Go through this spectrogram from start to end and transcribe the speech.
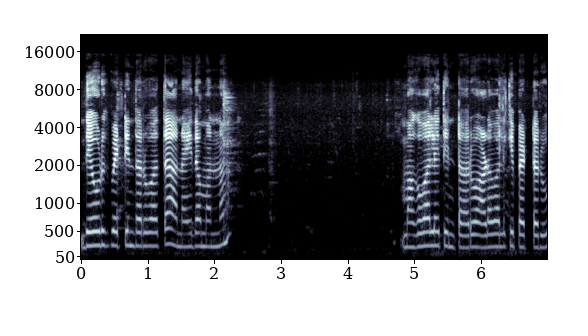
దేవుడికి పెట్టిన తర్వాత నైదమన్నం నైదం అన్నం మగవాళ్ళే తింటారు ఆడవాళ్ళకి పెట్టరు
